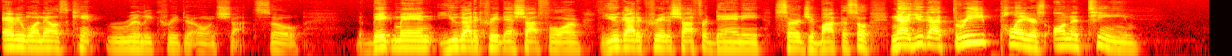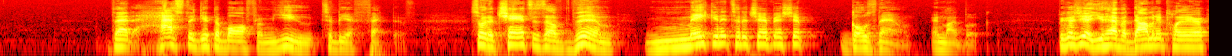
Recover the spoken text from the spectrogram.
everyone else can't really create their own shots. So The big man, you got to create that shot for him. You got to create a shot for Danny, Serge Ibaka. So now you got three players on the team that has to get the ball from you to be effective. So the chances of them making it to the championship goes down in my book. Because yeah, you have a dominant player.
